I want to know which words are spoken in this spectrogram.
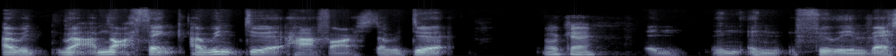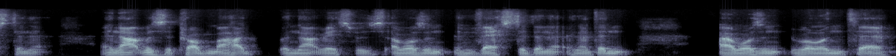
I would. Well, I'm not. I think I wouldn't do it half-arsed. I would do it. Okay and, and, and fully invest in it. And that was the problem I had in that race was I wasn't invested in it and I didn't I wasn't willing to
